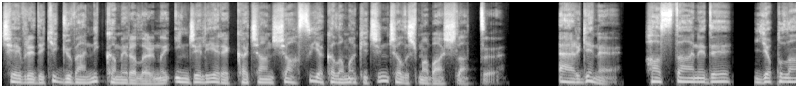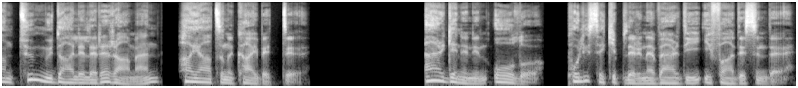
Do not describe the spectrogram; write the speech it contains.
çevredeki güvenlik kameralarını inceleyerek kaçan şahsı yakalamak için çalışma başlattı. Ergene, hastanede yapılan tüm müdahalelere rağmen hayatını kaybetti. Ergene'nin oğlu, polis ekiplerine verdiği ifadesinde,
